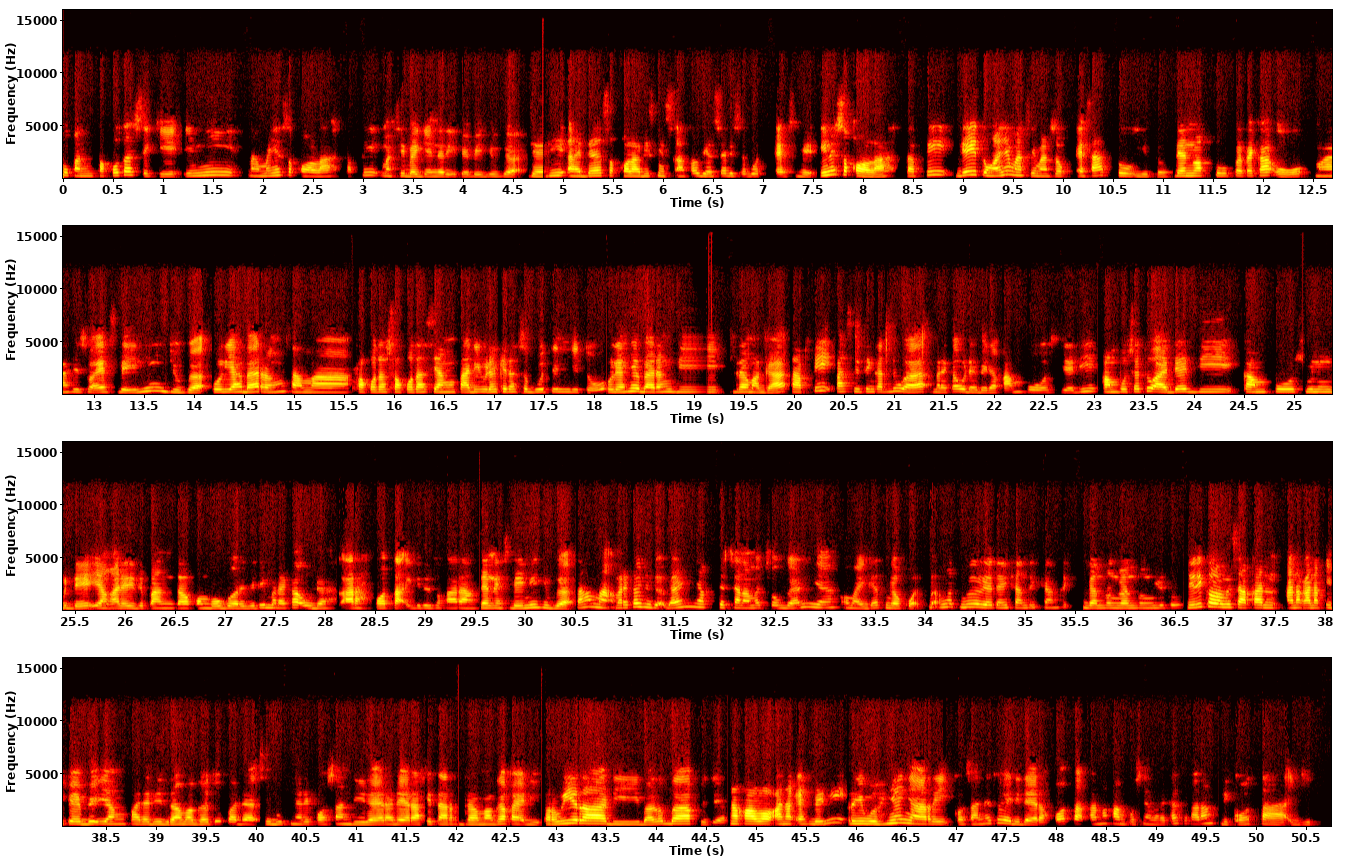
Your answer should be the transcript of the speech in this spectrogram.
bukan fakultas sih Ki, ini namanya sekolah, tapi masih bagian dari IPB juga. Jadi ada sekolah bisnis atau biasa disebut SB. Ini sekolah, tapi dia hitungannya masih masuk S1 gitu. Dan waktu PPKU, mahasiswa SD ini juga kuliah bareng sama fakultas-fakultas yang tadi udah kita sebutin gitu. Kuliahnya bareng di Dramaga, tapi pas di tingkat 2 mereka udah beda kampus. Jadi kampusnya tuh ada di kampus Gunung Gede yang ada di depan Telkom Bogor. Jadi mereka udah ke arah kota gitu sekarang. Dan SB ini juga sama, mereka juga banyak cecan sama cogannya. Oh my god, nggak kuat banget gue lihat yang cantik-cantik, ganteng-ganteng gitu. Jadi kalau misalkan anak-anak IPB yang pada di Dramaga tuh pada sibuk nyari kosan di daerah-daerah sekitar Dramaga kayak di Perwira, di Balebak gitu ya. Nah kalau anak SD ini riuhnya nyari kosannya tuh ya di daerah kota karena kampusnya mereka sekarang di kota gitu.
